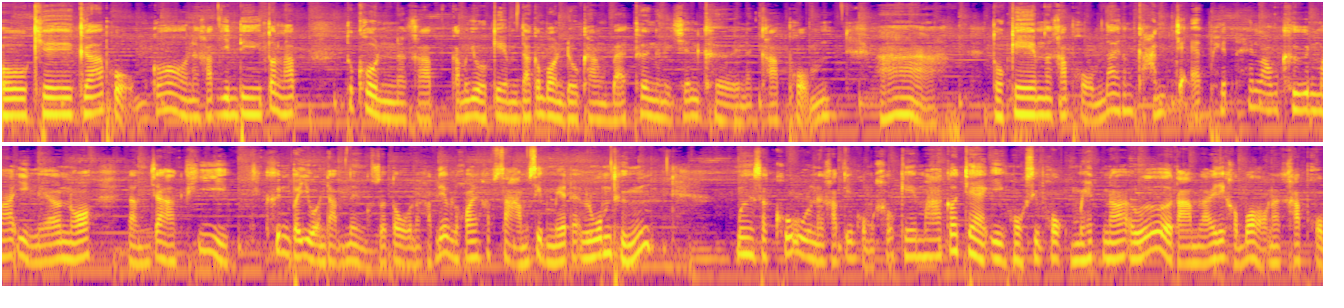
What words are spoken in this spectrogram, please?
โอเคครับผมก็นะครับยินดีต้อนรับทุกคนนะครับกลับมาอยู่กับเกม d r a g o n Ball Dokkan Battle กันอีกเช่นเคยนะครับผมอ่าตัวเกมนะครับผมได้ทำการแจกเพชรให้เราคืนมาอีกแล้วเนาะหลังจากที่ขึ้นไปอยู่อันดับหนึ่งของสโตนะครับเรียบร้อยนะครับ 30 เม็ดรวมถึงเมื่อสักครู่นะครับที่ผมเข้าเกมมาก็แจกอีก 66 เม็ดนะ เออ ตามไลน์ที่เขาบอกนะครับผม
